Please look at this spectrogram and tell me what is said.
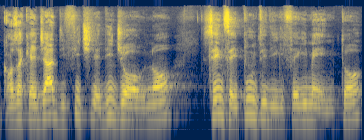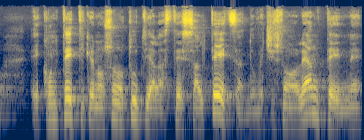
cosa che è già difficile di giorno, senza i punti di riferimento e con tetti che non sono tutti alla stessa altezza, dove ci sono le antenne,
